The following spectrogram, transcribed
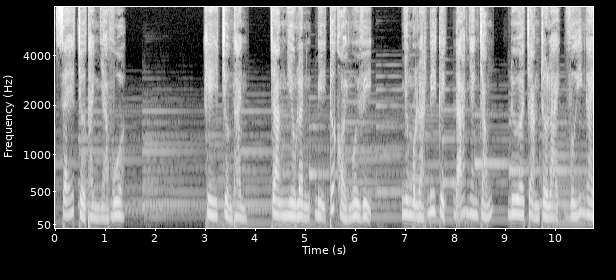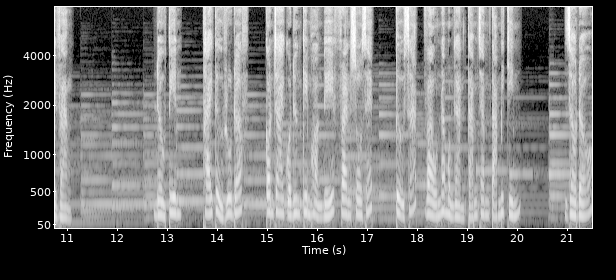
sẽ trở thành nhà vua. Khi trưởng thành, chàng nhiều lần bị tước khỏi ngôi vị, nhưng một loạt bi kịch đã nhanh chóng đưa chàng trở lại với ngai vàng. Đầu tiên, Thái tử Rudolf, con trai của đương kim hoàng đế Franz Joseph, tự sát vào năm 1889. Do đó,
